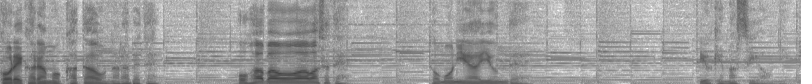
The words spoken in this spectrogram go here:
これからも肩を並べて歩幅を合わせて共に歩んで行けますように。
